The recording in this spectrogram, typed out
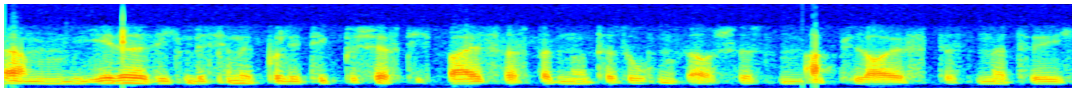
ähm, jeder, der sich ein bisschen mit Politik beschäftigt, weiß, was bei den Untersuchungsausschüssen abläuft. Das sind natürlich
